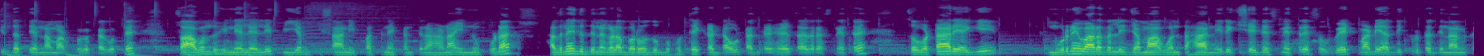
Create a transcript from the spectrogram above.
ಸಿದ್ಧತೆಯನ್ನ ಮಾಡ್ಕೋಬೇಕಾಗುತ್ತೆ. ಸೊ ಆ ಒಂದು ಹಿನ್ನೆಲೆಯಲ್ಲಿ ಪಿ ಎಂ ಕಿಸಾನ್ ಇಪ್ಪತ್ತನೇ ಕಂತಿನ ಹಣ ಇನ್ನೂ ಕೂಡ ಹದಿನೈದು ದಿನಗಳ ಬರೋದು ಬಹುತೇಕ ಡೌಟ್ ಅಂತ ಹೇಳಿ ಹೇಳ್ತಾ ಇದ್ದಾರೆ ಸ್ನೇಹಿತರೆ. ಸೊ ಒಟ್ಟಾರೆಯಾಗಿ ಮೂರನೇ ವಾರದಲ್ಲಿ ಜಮಾ ಆಗುವಂತಹ ನಿರೀಕ್ಷೆ ಇದೆ ಸ್ನೇಹಿತರೆ. ಸೊ ವೇಟ್ ಮಾಡಿ ಅಧಿಕೃತ ದಿನಾಂಕ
